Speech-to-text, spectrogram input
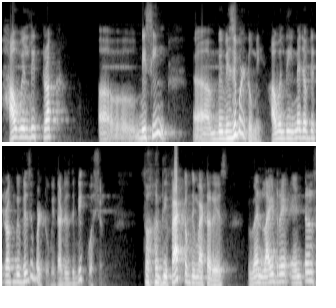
how will the truck uh, be seen, uh, be visible to me? How will the image of the truck be visible to me? That is the big question. So, the fact of the matter is when light ray enters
